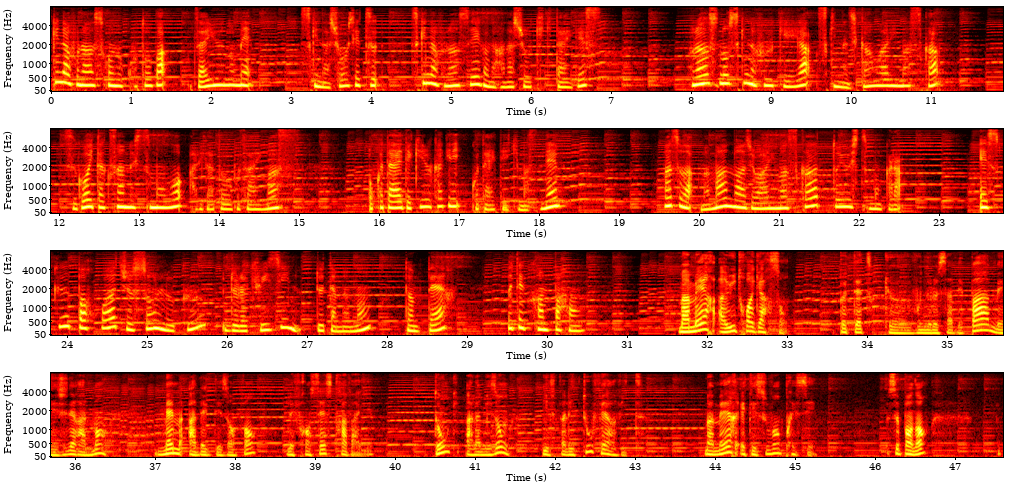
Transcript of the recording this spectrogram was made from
きなフランス語の言葉座右の銘好きな小説好きなフランス映画の話を聞きたいです。フランスの好きな風景や好きな時間はありますか？すごいたくさんの質問をありがとうございます。お答えできる限り答えていきますね。まずはママンの味はありますか？という質問から。Est-ce que parfois tu sens le goût de la cuisine de ta maman, ton père? Ou tes grands-parents Ma mère a eu trois garçons. Peut-être que vous ne le savez pas, mais généralement, même avec des enfants, les Françaises travaillent. Donc, à la maison, il fallait tout faire vite. Ma mère était souvent pressée. Cependant,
